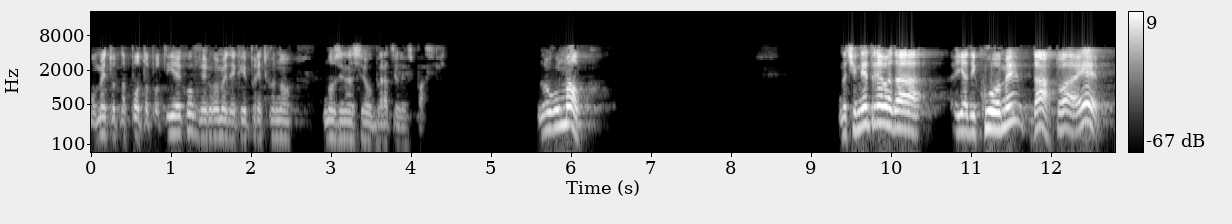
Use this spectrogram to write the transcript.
моментот на потопот, иако веруваме дека и предходно мнозина се обратили и спасили. Многу малку. Значи не треба да јадикуваме, да, тоа е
